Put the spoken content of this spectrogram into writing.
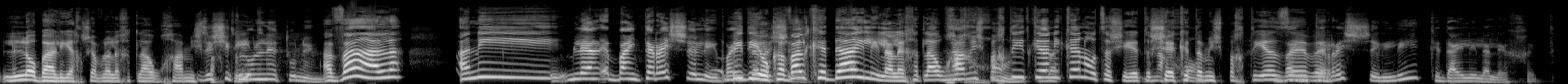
לא בא לי עכשיו ללכת לארוחה זה המשפחתית. שקלול נתונים. אבל אני... באינטרס שלי, באינטרס בדיוק, שלי. אבל כדאי לי ללכת לארוחה נכון, המשפחתית, כי ב- אני כן רוצה שיהיה את השקט נכון. המשפחתי הזה. ו... באינטרס שלי כדאי לי ללכת.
